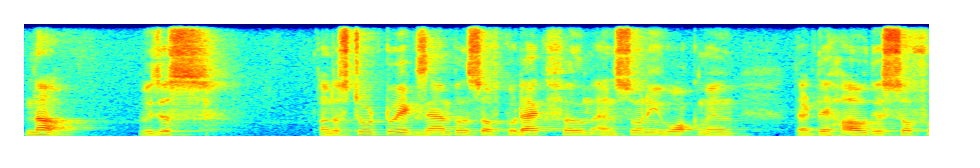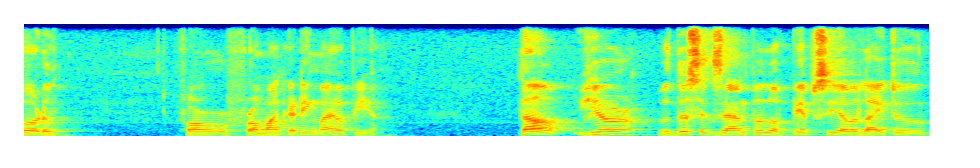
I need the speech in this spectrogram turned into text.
Now, we just understood two examples of Kodak film and Sony Walkman that they how they suffered for, from marketing myopia. Now here with this example of Pepsi, I would like to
